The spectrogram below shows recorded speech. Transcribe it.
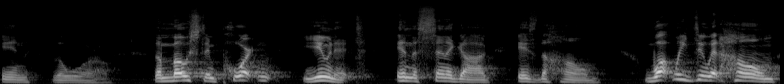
in the world. The most important unit in the synagogue is the home. What we do at home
